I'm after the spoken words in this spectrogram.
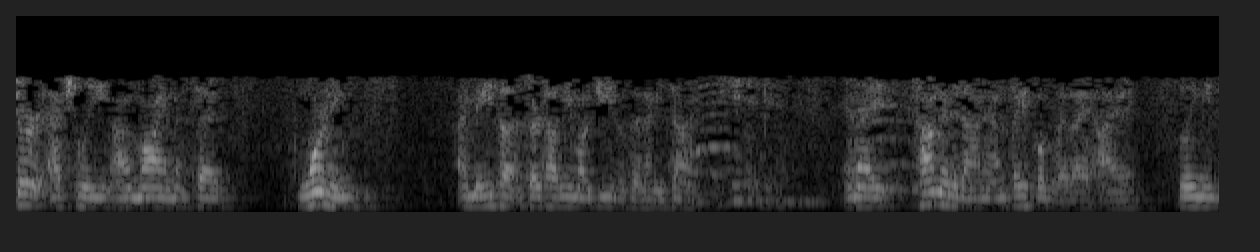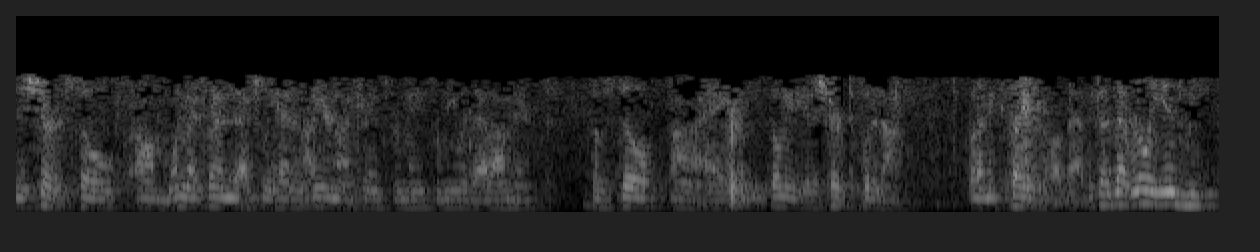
shirt actually online that said, warning, I may t- start talking about Jesus at any time. and I commented on it on Facebook that I, I really need this shirt. So um, one of my friends actually had an iron-on transfer made for me with that on there. So I'm still, uh, I still need to get a shirt to put it on. But I'm excited about that because that really is me.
